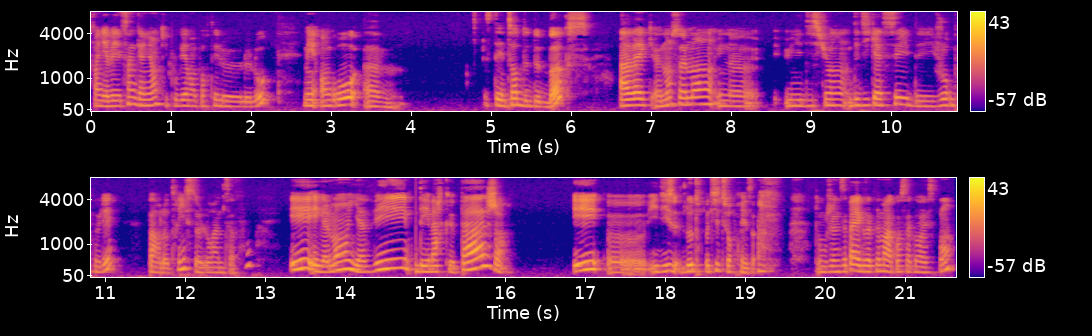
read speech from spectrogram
Enfin, il y avait 5 gagnants qui pouvaient remporter le, lot. Mais en gros, c'était une sorte de, box avec non seulement une, une édition dédicacée des Jours Brûlés par l'autrice Laurent Safou, et également il y avait des marque-pages et euh, ils disent d'autres petites surprises. Donc je ne sais pas exactement à quoi ça correspond,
